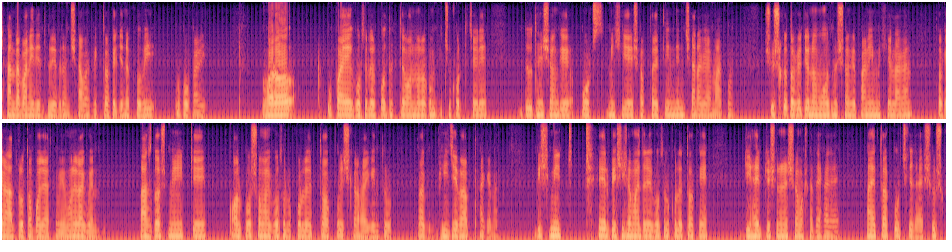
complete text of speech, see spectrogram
ঠান্ডা পানি দিয়ে ধুয়ে ফেলুন। স্বাভাবিক ত্বকের জন্য খুবই উপকারী। ঘরোয়া উপায়ে গোসলের পদ্ধতিতে অন্যরকম কিছু করতে চাইলে দুধের সঙ্গে ওটস মিশিয়ে সপ্তাহে তিন দিন সারা গায়ে মাখুন। শুষ্ক ত্বকের জন্য মধুর সঙ্গে পানি মিশিয়ে লাগান। ত্বকের আর্দ্রতা বজায় থাকবে। মনে রাখবেন পাঁচ দশ মিনিটে অল্প সময় গোসল করলে ত্বক পরিষ্কার হয়, কিন্তু ত্বক ভিজে ভাব থাকে না। বিশ মিনিটের বেশি সময় ধরে গোসল করলে ত্বকে ডিহাইড্রেশনের সমস্যা দেখা যায় মানে ত্বক উচকে যায়। শুষ্ক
